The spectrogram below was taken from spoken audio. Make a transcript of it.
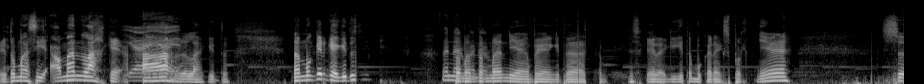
itu masih aman lah kayak Iya, ah iya, iya. udahlah gitu. Nah, mungkin kayak gitu sih teman-teman yang pengen kita sampaikan sekali lagi kita bukan expertnya. So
